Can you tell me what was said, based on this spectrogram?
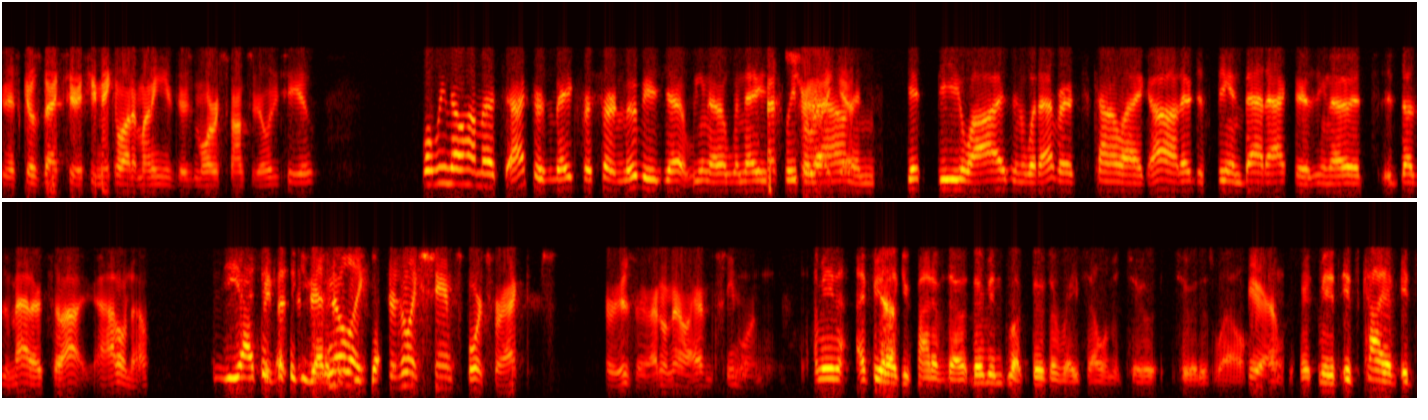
and this goes back to if you make a lot of money, there's more responsibility to you. Well, we know how much actors make for certain movies. Yet, you know, when they That's sleep true, around and get DUIs and whatever, it's kind of like, oh, they're just being bad actors. You know, it it doesn't matter. So I I don't know. Yeah, I think I think you there's got no like there's no like sham sports for actors, or is there? I don't know. I haven't seen one. I mean, I feel Yeah. like you kind of though. I mean, look, there's a race element to to it as well. Yeah. I mean, it's, it's kind of it's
